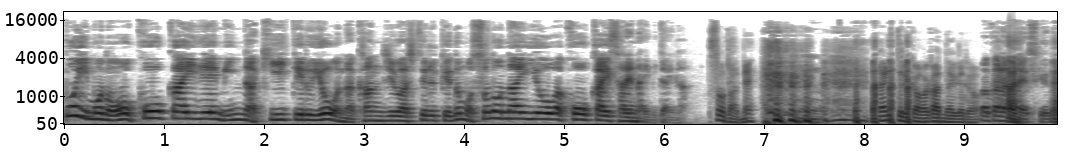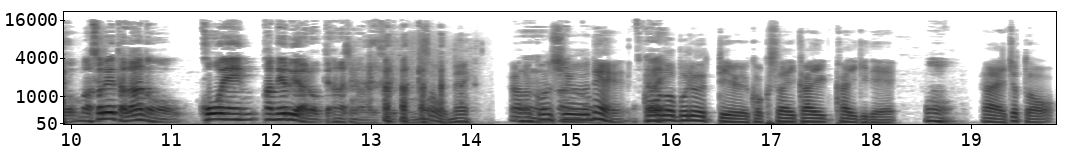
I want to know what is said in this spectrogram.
ぽいものを公開でみんな聞いてるような感じはしてるけども、その内容は公開されないみたいな。そうだね。うん。何言ってるかわかんないけど。わからないですけど、まあ、それただの講演パネルやろって話なんですけども。そうね。あの、うん今週ね、コードブルーっていう国際会会議で、うん。はい、ちょっと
